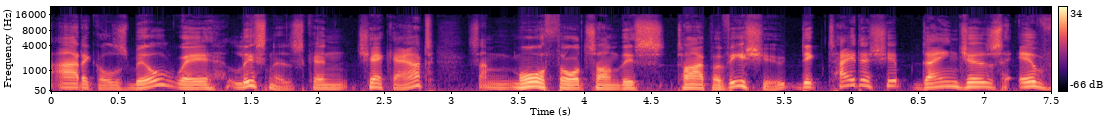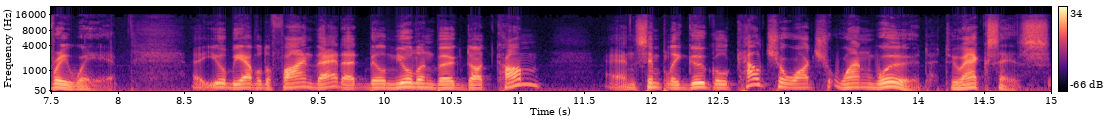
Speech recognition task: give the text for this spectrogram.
articles, Bill, where listeners can check out some more thoughts on this type of issue Dictatorship Dangers Everywhere. Uh, you'll be able to find that at billmuehlenberg.com and simply Google Culture Watch one word to access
